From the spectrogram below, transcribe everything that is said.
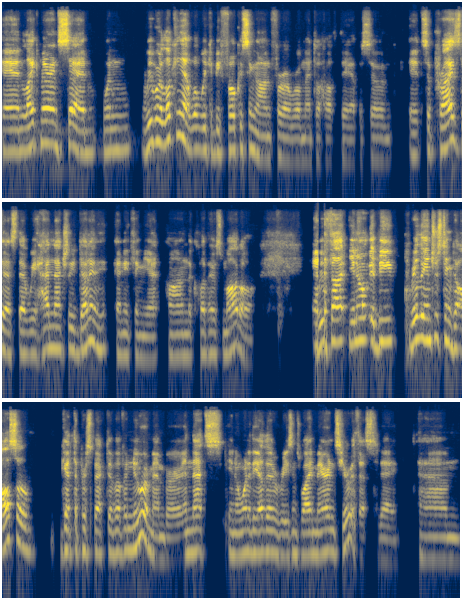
And like Marin said, when we were looking at what we could be focusing on for our World Mental Health Day episode, it surprised us that we hadn't actually done any, anything yet on the clubhouse model. And we thought, you know, it'd be really interesting to also get the perspective of a newer member. And that's, you know, one of the other reasons why Marin's here with us today. Um,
